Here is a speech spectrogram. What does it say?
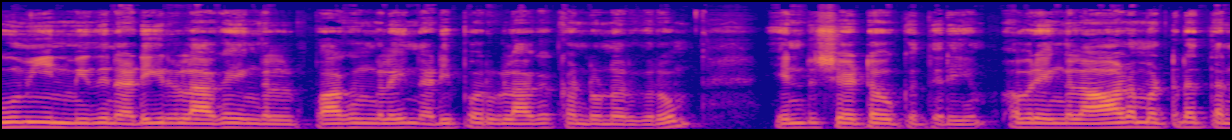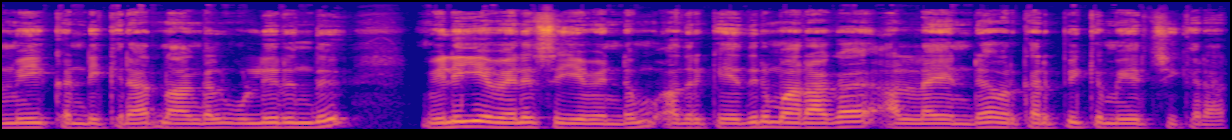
பூமியின் மீது நடிகர்களாக எங்கள் பாகங்களை நடிப்பவர்களாக கண்டுணர்கிறோம். என்று ஷேட்டோவுக்கு தெரியும். அவர் எங்கள் ஆழமற்ற தன்மையை கண்டிக்கிறார். நாங்கள் உள்ளிருந்து வெளியே வேலை செய்ய வேண்டும். அதற்கு எதிர்மாறாக அல்ல என்று அவர் கற்பிக்க முயற்சிக்கிறார்.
